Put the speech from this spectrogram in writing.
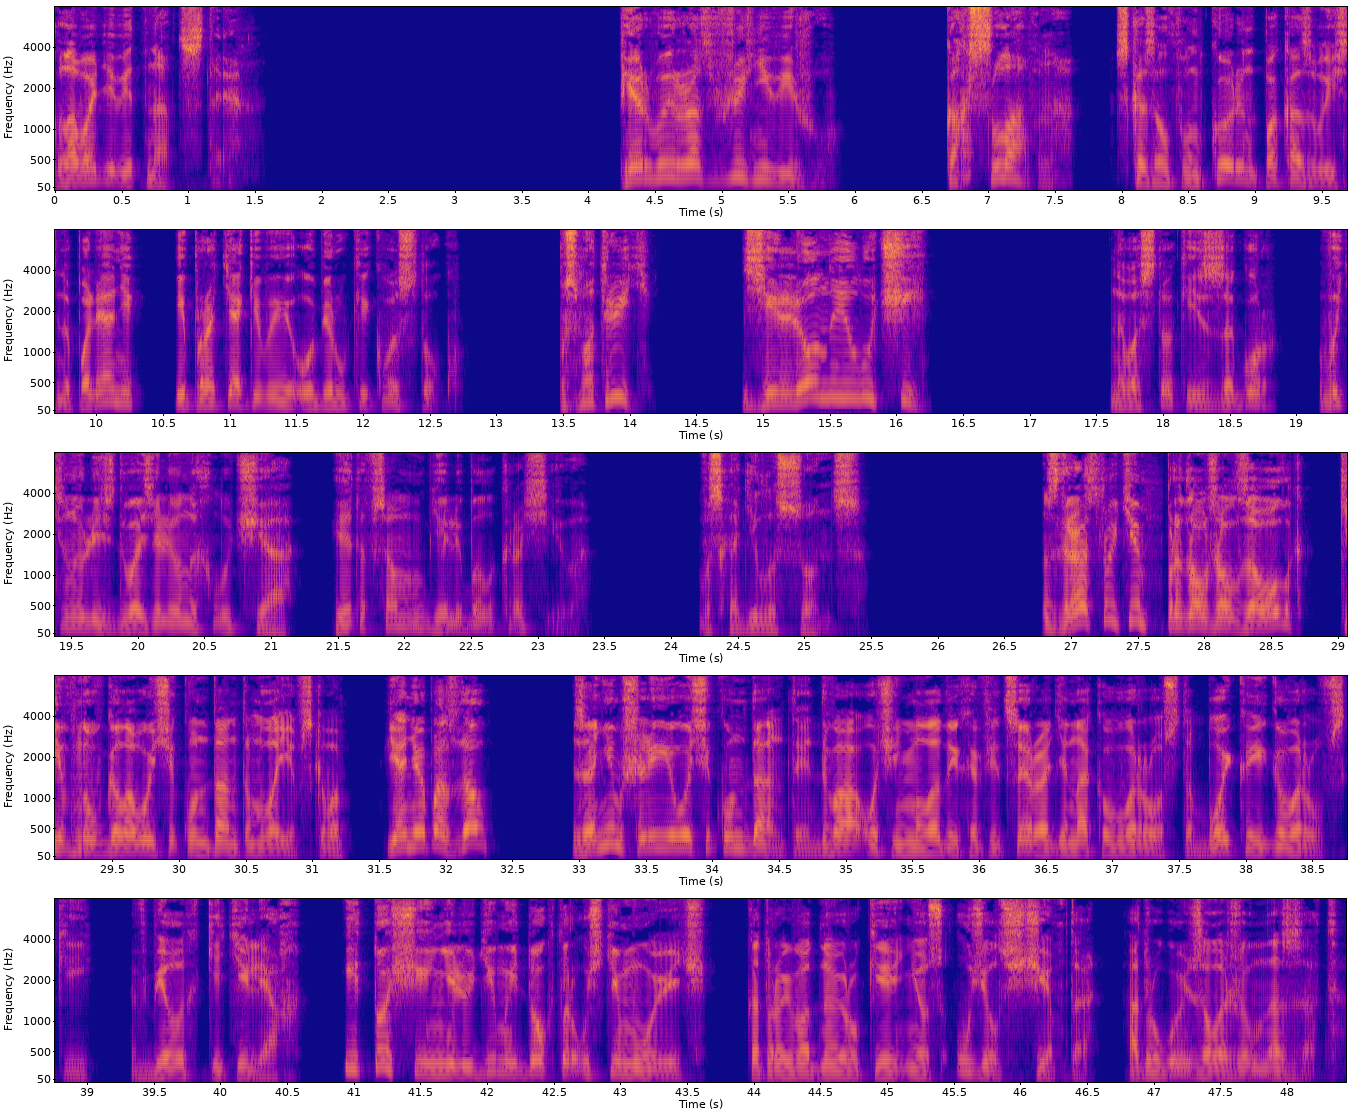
Глава девятнадцатая «Первый раз в жизни вижу. Как славно!» — сказал фон Корен, показываясь на поляне и протягивая обе руки к востоку. «Посмотрите! Зеленые лучи!» На востоке из-за гор вытянулись два зеленых луча, и это в самом деле было красиво. Восходило солнце. «Здравствуйте!» — продолжал зоолог, кивнув головой секундантом Лаевского. «Я не опоздал?» За ним шли его секунданты, два очень молодых офицера одинакового роста, Бойко и Говоровский, в белых кителях, и тощий нелюдимый доктор Устимович, который в одной руке нес узел с чем-то, а другую заложил назад.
